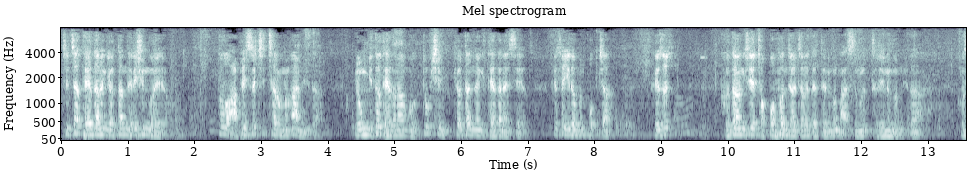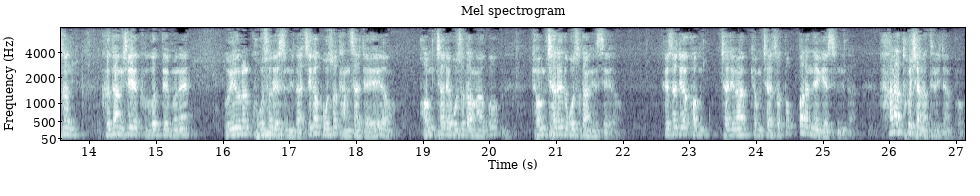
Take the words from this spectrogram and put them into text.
진짜 대단한 결단 내리신 거예요. 또 앞에 있어 칭찬하는 거 아닙니다. 용기도 대단하고 뚝심, 결단력이 대단했어요. 그래서 분 뽑자. 그래서 그 당시에 적법한 절차가 됐다는 걸 말씀을 드리는 겁니다. 우선 그 당시에 그것 때문에 의원을 고소를 했습니다. 제가 고소 당사자예요. 검찰에 고소당하고 경찰에도 고소당했어요. 그래서 제가 검찰이나 경찰에서 똑바른 얘기했습니다. 하나 토시 하나 틀리지 않고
